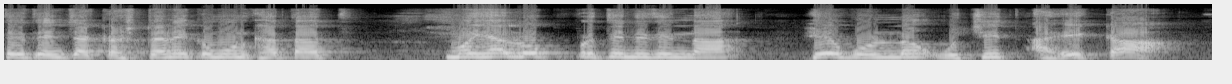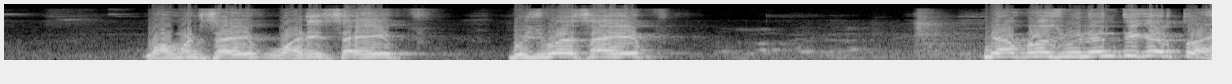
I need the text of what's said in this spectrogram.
ते त्यांच्या कष्टाने कमवून खातात. मग ह्या लोकप्रतिनिधींना हे बोलणं उचित आहे का? वामन साहेब वाणी साहेब भुजबळ साहेब मी आपणास विनंती करतोय.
